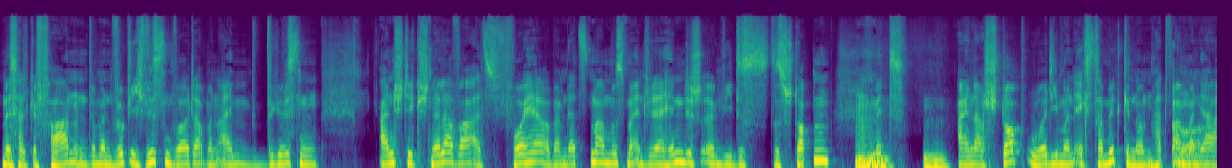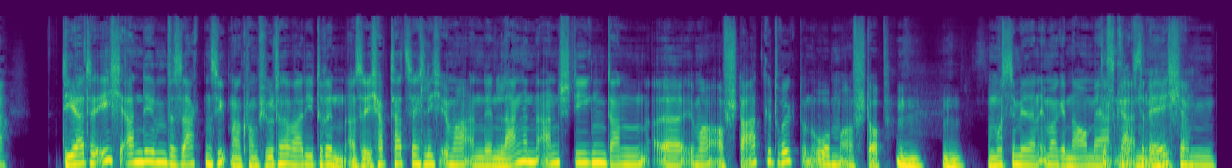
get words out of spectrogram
Man ist halt gefahren und wenn man wirklich wissen wollte, ob man einem gewissen Anstieg schneller war als vorher, aber beim letzten Mal muss man entweder händisch irgendwie das, das stoppen mhm. mit mhm. einer Stoppuhr, die man extra mitgenommen hat, weil oh. man ja die hatte ich an dem besagten Sigma-Computer, war die drin. Also ich habe tatsächlich immer an den langen Anstiegen dann äh, immer auf Start gedrückt und oben auf Stopp. Mhm. Mhm und musste mir dann immer genau merken, an welchem,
